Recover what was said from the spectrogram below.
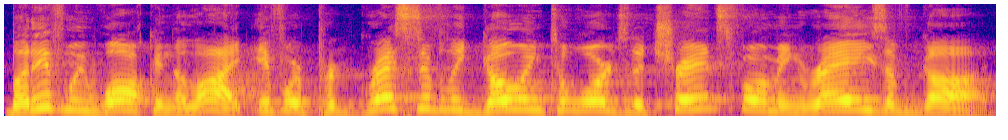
But if we walk in the light, if we're progressively going towards the transforming rays of God,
